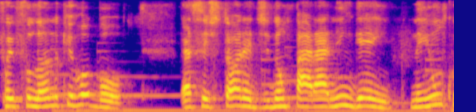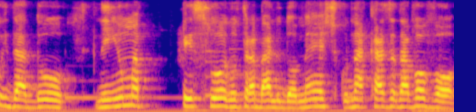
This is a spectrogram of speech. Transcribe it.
foi fulano que roubou. Essa história de não parar ninguém, nenhum cuidador, nenhuma pessoa no trabalho doméstico na casa da vovó.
